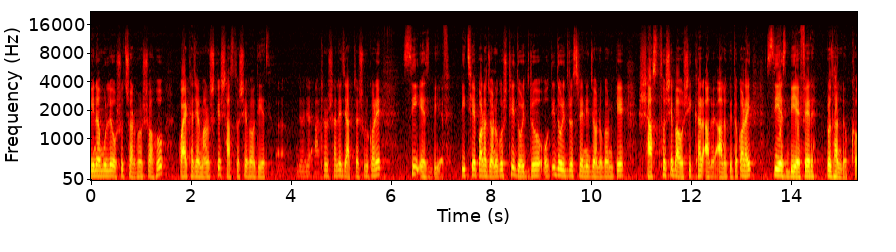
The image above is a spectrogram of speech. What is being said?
বিনামূল্যে ওষুধ সরবরাহ সহ কয়েক হাজার মানুষকে স্বাস্থ্যসেবাও দিয়েছে দু হাজার আঠারো সালে যাত্রা শুরু করে সিএসবিএফ পিছিয়ে পড়া জনগোষ্ঠী দরিদ্র, অতি দরিদ্র শ্রেণির জনগণকে স্বাস্থ্যসেবা ও শিক্ষার আলোয় আলোকিত করাই সিএসবিএফ এর প্রধান লক্ষ্য।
